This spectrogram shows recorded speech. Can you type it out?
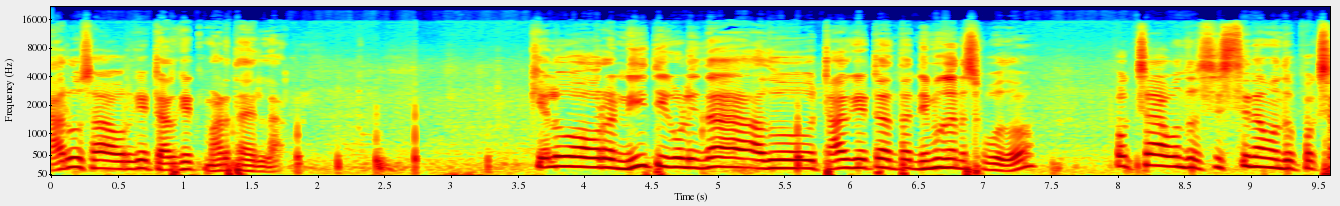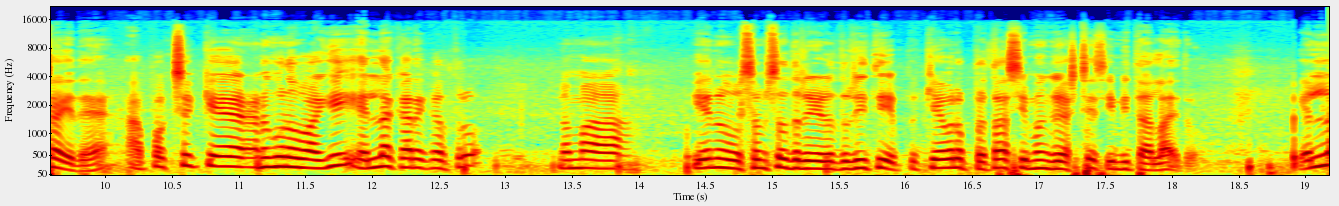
ಯಾರೂ ಸಹ ಅವ್ರಿಗೆ ಟಾರ್ಗೆಟ್ ಮಾಡ್ತಾ ಇಲ್ಲ. ಕೆಲವು ಅವರ ನೀತಿಗಳಿಂದ ಅದು ಟಾರ್ಗೆಟ್ ಅಂತ ನಿಮಗನಿಸ್ಬೋದು ಪಕ್ಷ ಒಂದು ಶಿಸ್ತಿನ ಒಂದು ಪಕ್ಷ ಇದೆ. ಆ ಪಕ್ಷಕ್ಕೆ ಅನುಗುಣವಾಗಿ ಎಲ್ಲ ಕಾರ್ಯಕರ್ತರು ನಮ್ಮ ಏನು ಸಂಸದರು ಹೇಳಿದ ರೀತಿ ಕೇವಲ ಪ್ರತಾಪ್ ಸಿಂಹಂಗೆ ಅಷ್ಟೇ ಸೀಮಿತ ಅಲ್ಲ ಇದು. ಎಲ್ಲ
